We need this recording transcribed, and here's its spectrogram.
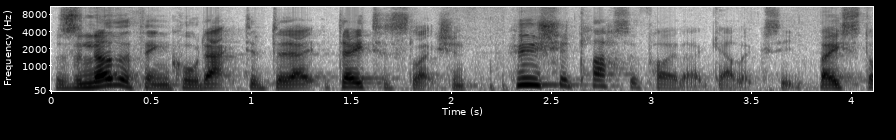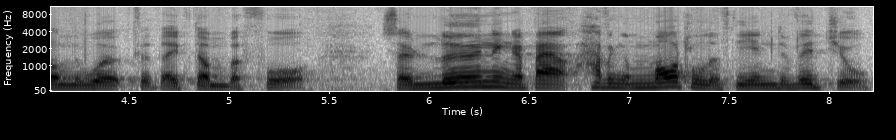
There's another thing called active da- data selection. Who should classify that galaxy based on the work that they've done before? So, learning about having a model of the individual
